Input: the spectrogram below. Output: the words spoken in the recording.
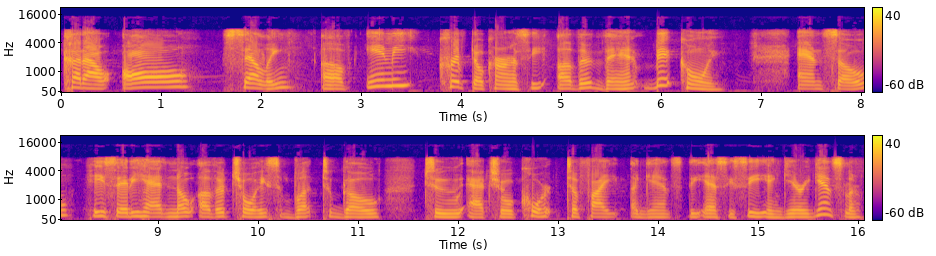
cut out all selling of any cryptocurrency other than Bitcoin. And so he said he had no other choice but to go to actual court to fight against the SEC and Gary Gensler.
